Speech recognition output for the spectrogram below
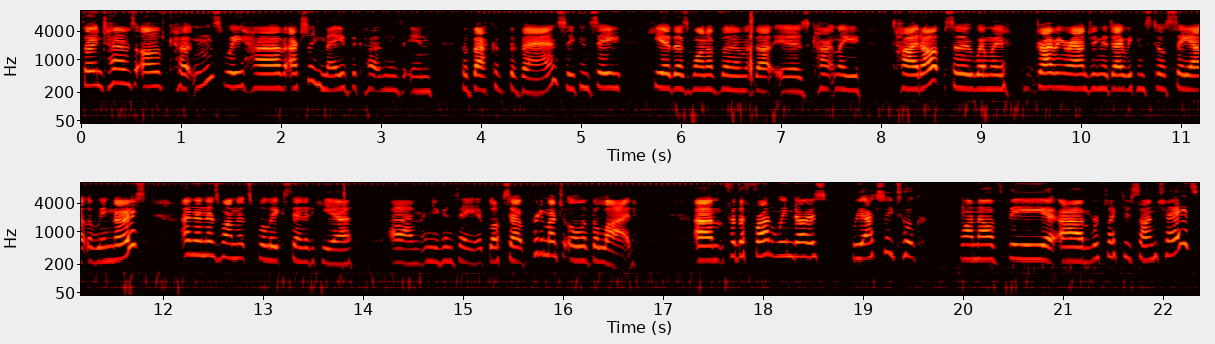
So in terms of curtains, we have actually made the curtains in the back of the van. So you can see here there's one of them that is currently tied up. So when we're driving around during the day, we can still see out the windows. And then there's one that's fully extended here. Um, and you can see it blocks out pretty much all of the light. Um, for the front windows, we actually took one of the um, reflective sunshades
